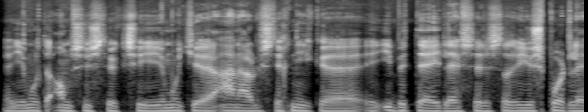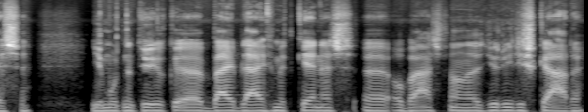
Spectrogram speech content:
Je moet de ambtsinstructie, je moet je aanhouderstechnieken, IBT-lessen, dus dat je sportlessen. Je moet natuurlijk bijblijven met kennis op basis van het juridisch kader.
